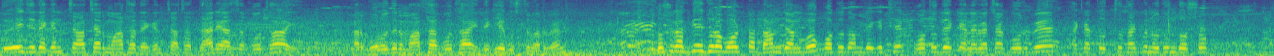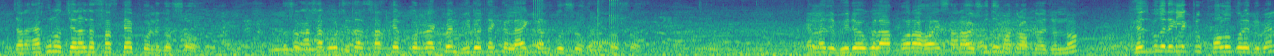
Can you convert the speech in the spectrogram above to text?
তো এই যে দেখেন চাচার মাথা, দেখেন চাচার ধারে আছে কোথায়? আর বলদের মাথা কোথায়? দেখলে বুঝতে পারবেন। দর্শক, আজকে জোড়া বলটার দাম জানব। কত দাম রেখেছে, কত দিয়ে কেনা বেচা করবে? একটা তথ্য থাকবে নতুন দর্শক। যারা এখনও চ্যানেলটা সাবস্ক্রাইব করেনি দর্শক দর্শক, আশা করছি তারা সাবস্ক্রাইব করে রাখবেন। ভিডিওতে একটা লাইক শুরু করবেন দর্শক। কেননা যে ভিডিওগুলো করা হয় সারা হয় শুধুমাত্র আপনার জন্য। ফেসবুকে দেখলে একটু ফলো করে দিবেন।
